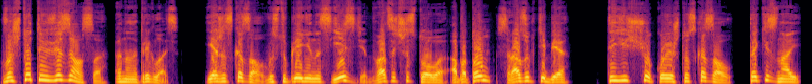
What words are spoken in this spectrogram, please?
Во что ты ввязался? Она напряглась. Я же сказал, выступление на съезде 26-го, а потом сразу к тебе. Ты еще кое-что сказал. Так и знай.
